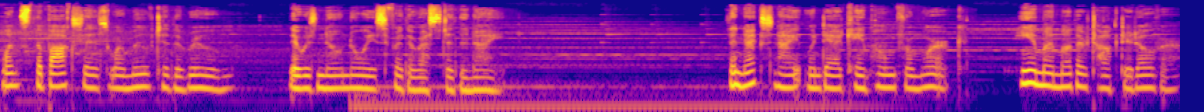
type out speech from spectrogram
Once the boxes were moved to the room, there was no noise for the rest of the night. The next night, when Dad came home from work, he and my mother talked it over.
